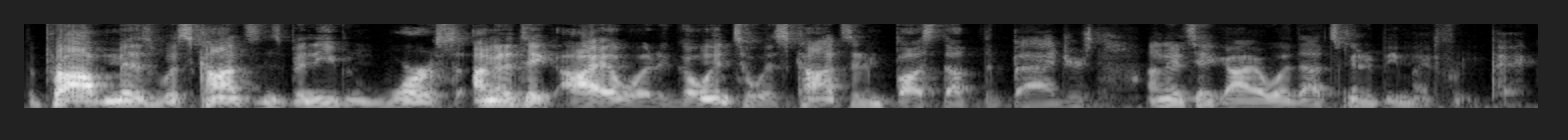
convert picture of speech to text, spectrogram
The problem is Wisconsin's been even worse. I'm going to take Iowa to go into Wisconsin and bust up the Badgers. I'm going to take Iowa. That's going to be my free pick.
